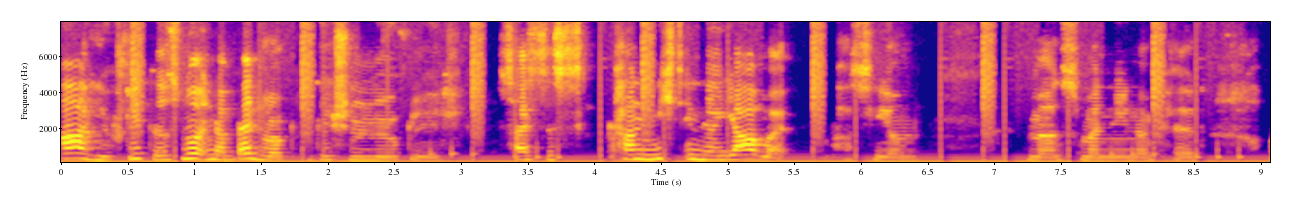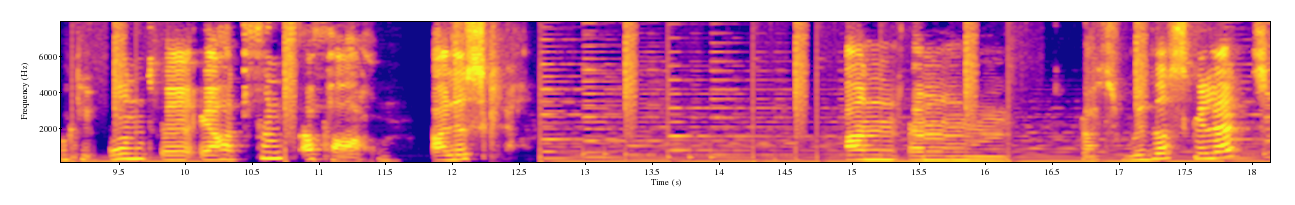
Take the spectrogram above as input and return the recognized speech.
Ah, hier steht es nur in der Bedrock Edition möglich. Das heißt, es kann nicht in der Java passieren, wenn man ihn erkennt. Okay, und äh, er hat fünf Erfahrungen. Alles klar. Dann ähm, das Wither Skelett.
